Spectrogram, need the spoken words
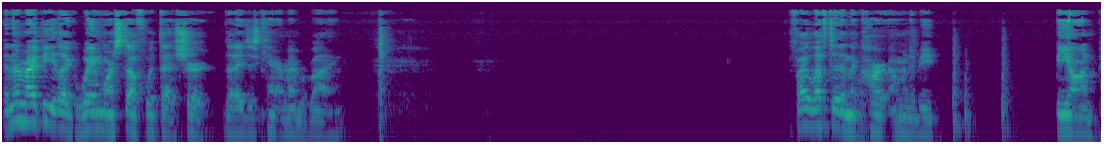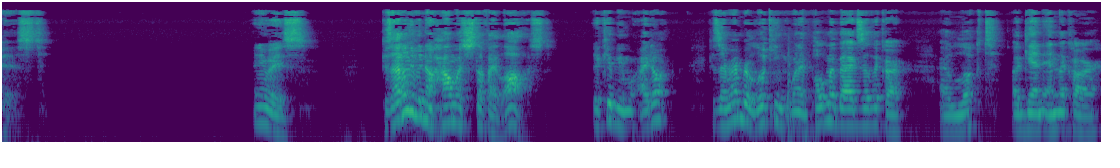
And there might be like way more stuff with that shirt that I just can't remember buying. If I left it in the cart, I'm gonna be beyond pissed. Anyways, because I don't even know how much stuff I lost. It could be more. I don't, because I remember looking, when I pulled my bags out of the car, I looked again in the car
